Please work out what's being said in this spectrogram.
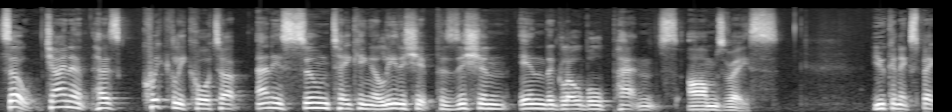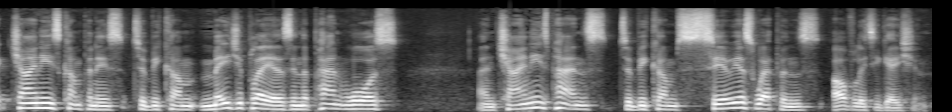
So, China has quickly caught up and is soon taking a leadership position in the global patents arms race. You can expect Chinese companies to become major players in the patent wars and Chinese patents to become serious weapons of litigation.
